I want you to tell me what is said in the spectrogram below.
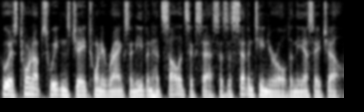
who has torn up Sweden's J20 ranks and even had solid success as a 17 year old in the SHL.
